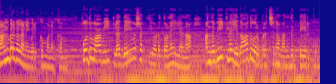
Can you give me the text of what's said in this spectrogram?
நண்பர்கள் அனைவருக்கும் வணக்கம். பொதுவாக வீட்டில் தெய்வ சக்தியோட துணை இல்லைன்னா அந்த வீட்டில் ஏதாவது ஒரு பிரச்சனை வந்துக்கிட்டே இருக்கும்.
